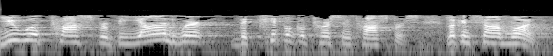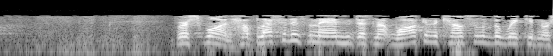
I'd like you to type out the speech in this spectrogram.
you will prosper beyond where the typical person prospers? Look in Psalm 1. Verse 1 How blessed is the man who does not walk in the counsel of the wicked, nor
